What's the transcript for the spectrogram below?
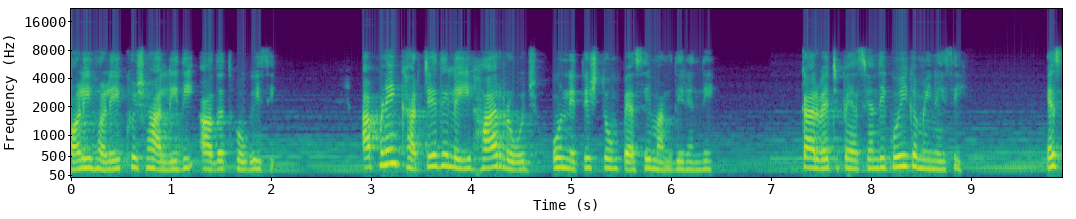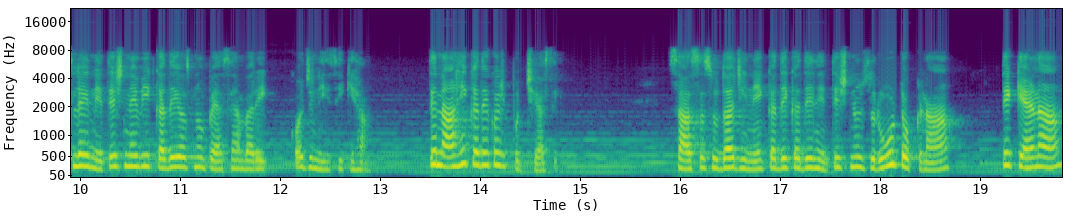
ਹੌਲੀ-ਹੌਲੀ ਖੁਸ਼ਹਾਲੀ ਦੀ ਆਦਤ ਹੋ ਗਈ ਸੀ। ਆਪਣੇ ਖਰਚੇ ਦੇ ਲਈ ਹਰ ਰੋਜ਼ ਉਹ ਨਿਤਿਸ਼ ਤੋਂ ਪੈਸੇ ਮੰਗਦੀ ਰਹਿੰਦੀ। ਘਰ ਵਿੱਚ ਪੈਸਿਆਂ ਦੀ ਕੋਈ ਕਮੀ ਨਹੀਂ ਸੀ। ਇਸ ਲਈ ਨਿਤਿਸ਼ ਨੇ ਵੀ ਕਦੇ ਉਸ ਨੂੰ ਪੈਸਿਆਂ ਬਾਰੇ ਕੁਝ ਨਹੀਂ ਸੀ ਕਿਹਾ ਤੇ ਨਾ ਹੀ ਕਦੇ ਕੁਝ ਪੁੱਛਿਆ ਸੀ। ਸੱਸ ਸੁਦਾ ਜੀ ਨੇ ਕਦੇ-ਕਦੇ ਨਿਤਿਸ਼ ਨੂੰ ਜ਼ਰੂਰ ਟੋਕਣਾ ਤੇ ਕਹਿਣਾ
